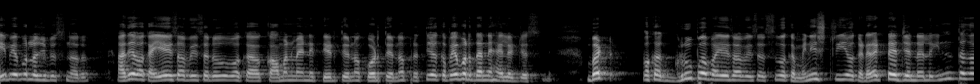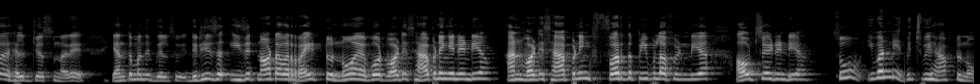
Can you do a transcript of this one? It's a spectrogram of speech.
ఏ పేపర్లో చూపిస్తున్నారు? అదే ఒక ఐఏఎస్ ఆఫీసరు ఒక కామన్ మ్యాన్ని తిడితేనో కొడితేనో ప్రతి ఒక్క పేపర్ దాన్ని హైలైట్ చేస్తుంది. బట్ ఒక గ్రూప్ ఆఫ్ ఐఏఎస్ ఆఫీసర్స్ ఒక మినిస్ట్రీ ఒక డైరెక్టర్ జనరల్ ఇంతగా హెల్ప్ చేస్తున్నారే ఎంతమందికి తెలుసు? That is is it not our right to know about what is happening in India and what is happening for the people of India outside India so ఇవన్నీ which we have to know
